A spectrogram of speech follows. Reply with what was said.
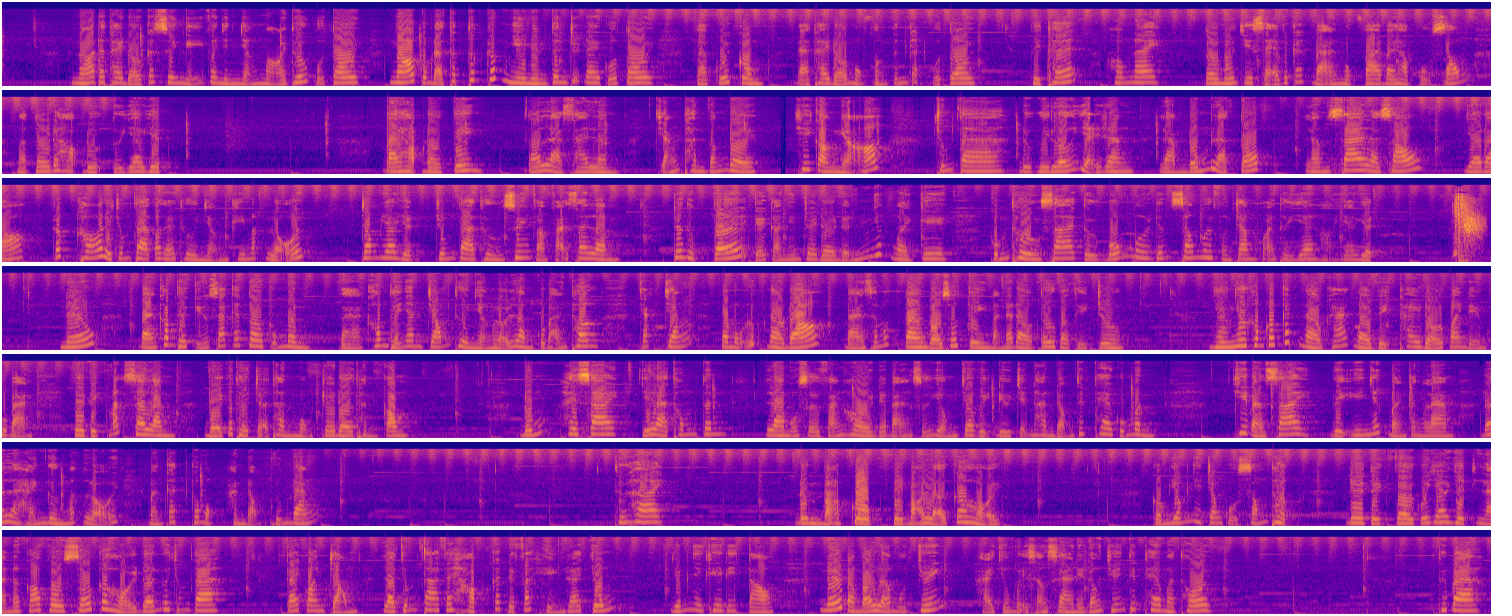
Nó đã thay đổi cách suy nghĩ và nhìn nhận mọi thứ của tôi. Nó cũng đã thách thức rất nhiều niềm tin trước đây của tôi và cuối cùng đã thay đổi một phần tính cách của tôi. Vì thế, hôm nay tôi muốn chia sẻ với các bạn một vài bài học cuộc sống mà tôi đã học được từ giao dịch. Bài học đầu tiên đó là sai lầm chẳng thành vấn đề. Khi còn nhỏ, Chúng ta được người lớn dạy rằng làm đúng là tốt, làm sai là xấu. Do đó, rất khó để chúng ta có thể thừa nhận khi mắc lỗi. Trong giao dịch, chúng ta thường xuyên phạm phải sai lầm. Trên thực tế, kể cả những trader đỉnh nhất ngoài kia cũng thường sai từ 40 đến 60% khoảng thời gian họ giao dịch. Nếu bạn không thể kiểm soát cái tôi của mình và không thể nhanh chóng thừa nhận lỗi lầm của bản thân, chắc chắn và một lúc nào đó bạn sẽ mất toàn bộ số tiền bạn đã đầu tư vào thị trường. Dường như không có cách nào khác ngoài việc thay đổi quan điểm của bạn về việc mắc sai lầm để có thể trở thành một trader thành công. Đúng hay sai chỉ là thông tin, là một sự phản hồi để bạn sử dụng cho việc điều chỉnh hành động tiếp theo của mình. Khi bạn sai, việc duy nhất bạn cần làm đó là hãy ngừng mắc lỗi bằng cách có một hành động đúng đắn. Thứ hai, đừng bỏ cuộc vì bỏ lỡ cơ hội cũng giống như trong cuộc sống thực. Điều tuyệt vời của giao dịch là nó có vô số cơ hội đến với chúng ta. Cái quan trọng là chúng ta phải học cách để phát hiện ra chúng. Giống như khi đi tàu, nếu bạn bỏ lỡ một chuyến, hãy chuẩn bị sẵn sàng để đón chuyến tiếp theo mà thôi. Thứ ba,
